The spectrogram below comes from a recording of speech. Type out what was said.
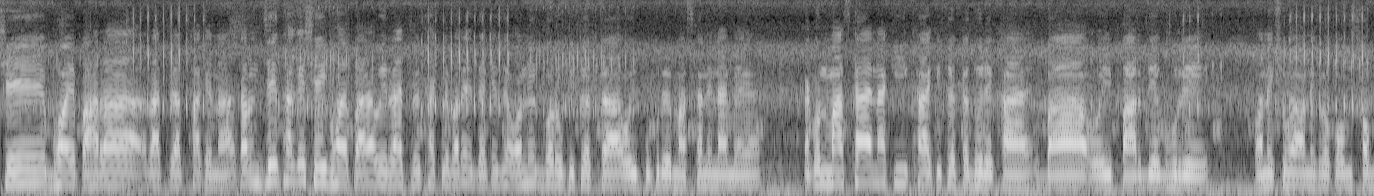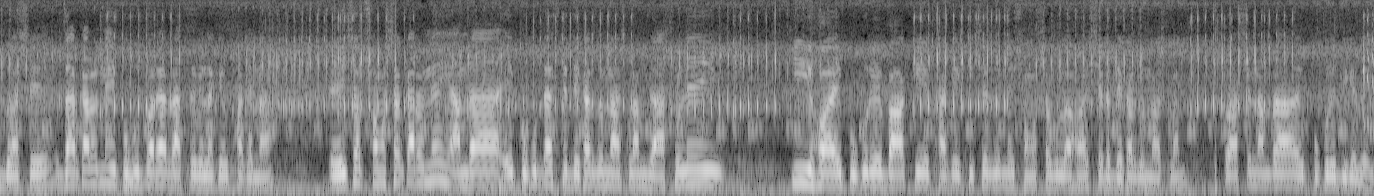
সে ভয় পাহারা রাত্রে আর থাকে না। কারণ যে থাকে সেই ভয় পায়। ওই রাত্রে থাকলে পারে, দেখে যে অনেক বড় কিছু একটা ওই পুকুরের মাঝখানে নামে। এখন মাছ খায় না কি খায়, কিছু একটা ধরে খায় বা ওই পার দিয়ে ঘুরে অনেক সময় অনেক রকম শব্দ আসে। যার কারণে এই পুকুর পাড়ে আর রাত্রেবেলা কেউ থাকে না। এইসব সমস্যার কারণেই আমরা এই পুকুরটা আজকে দেখার জন্য আসলাম যে আসলেই কি হয়, পুকুরে বা কে থাকে, কিসের জন্য এই সমস্যাগুলো হয়, সেটা দেখার জন্য আসলাম। তো আসেন আমরা এই পুকুরের দিকে যাই।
